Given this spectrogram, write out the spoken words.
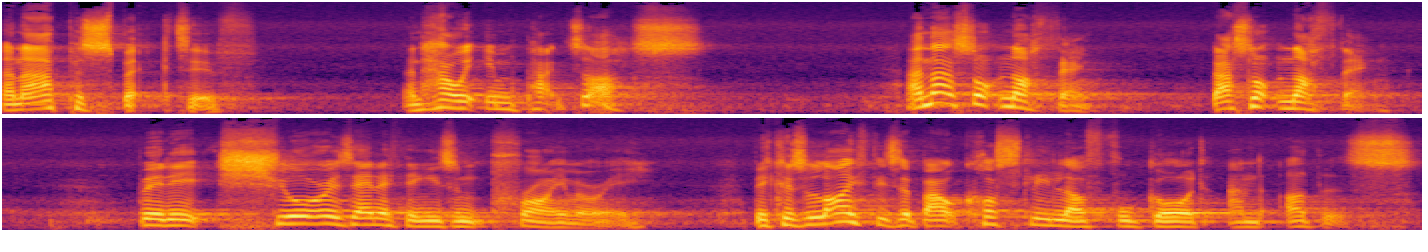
and our perspective and how it impacts us. And that's not nothing. That's not nothing. But it sure as anything isn't primary because life is about costly love for God and others.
